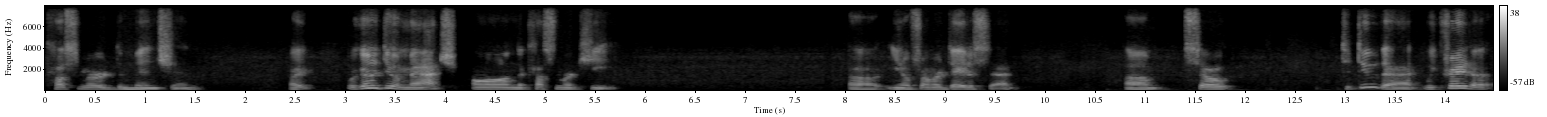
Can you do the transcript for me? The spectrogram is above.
customer dimension, right? We're going to do a match on the customer key uh, you know, from our data set. Um, so to do that, we create a,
